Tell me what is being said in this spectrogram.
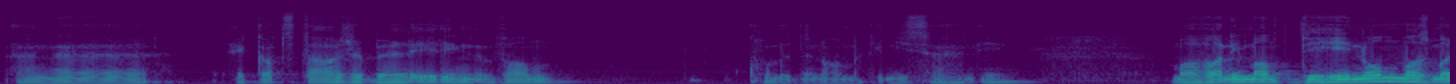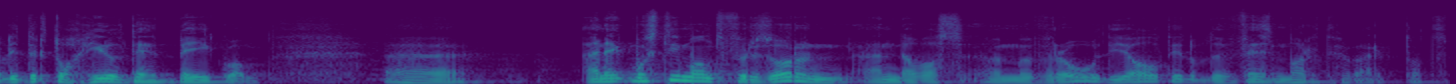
En uh, ik had stagebegeleiding van, ik kon de naam niet zeggen, maar van iemand die geen non was, maar die er toch heel dichtbij kwam. Uh, en ik moest iemand verzorgen. En dat was een mevrouw die altijd op de vismarkt gewerkt had.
